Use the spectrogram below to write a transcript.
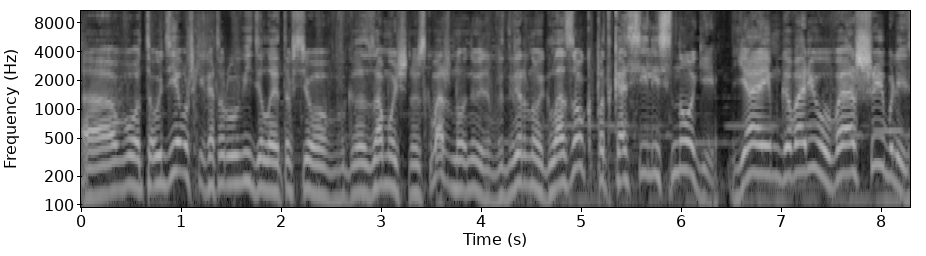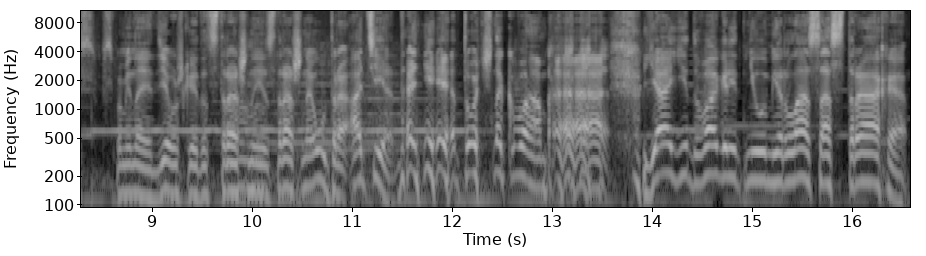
А, вот, у девушки, которая увидела это все в замочную скважину, ну, в дверной глазок, подкосились ноги. Я им говорю, вы ошиблись, вспоминает девушка это страшное, страшное утро. А те, да нет, точно к вам. Я едва, говорит, не умерла со страха.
